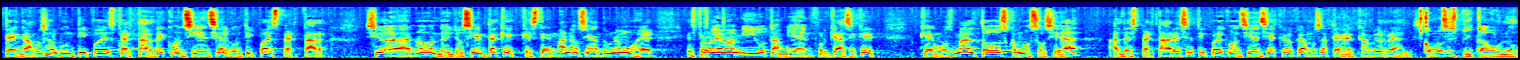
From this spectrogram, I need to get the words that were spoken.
tengamos algún tipo de despertar de conciencia, algún tipo de despertar ciudadano, donde yo sienta que, que estén manoseando una mujer, es problema mío también, porque hace que quedemos mal todos como sociedad. Al despertar ese tipo de conciencia, creo que vamos a tener cambios reales. ¿Cómo se explica uno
